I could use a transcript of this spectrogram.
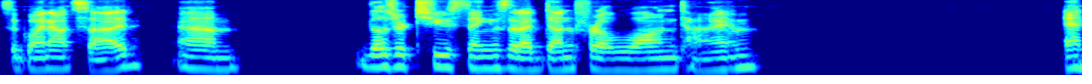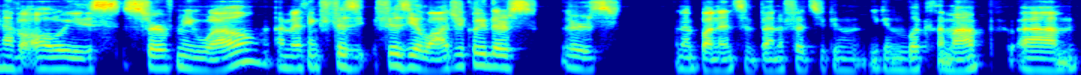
so going outside. Um, those are two things that I've done for a long time and have always served me well. I mean, I think phys physiologically there's there's an abundance of benefits. You can you can look them up. Um,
